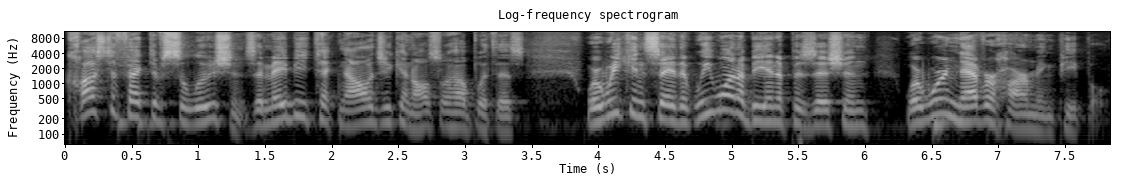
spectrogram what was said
cost-effective solutions. And maybe technology can also help with this, where we can say that we want to be in a position where we're never harming people.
